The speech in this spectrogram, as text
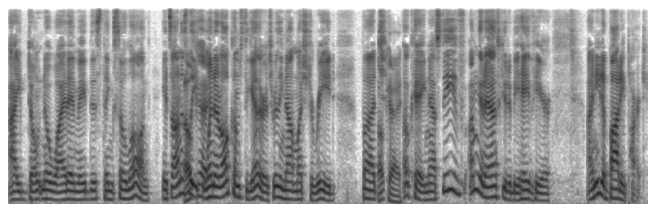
I don't know why they made this thing so long. It's honestly, Okay. when it all comes together, it's really not much to read. But Okay. okay. Now, Steve, I'm going to ask you to behave here. I need a body part.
